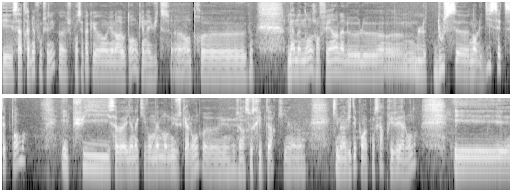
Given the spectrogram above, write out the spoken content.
Et ça a très bien fonctionné. Je pensais pas qu'il y en aurait autant, donc il y en a 8 euh, entre. là maintenant, j'en fais un là le, le, le 12, non le 17 septembre. Et puis, ça va, il y en a qui vont même m'emmener jusqu'à Londres. J'ai un souscripteur qui, qui m'a invité pour un concert privé à Londres. Et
